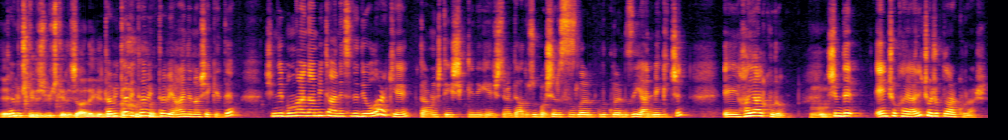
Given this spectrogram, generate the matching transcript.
e, tabii üç ki. gidiş üç geliş hale geliyor. Tabii tabii tabii tabii aynen o şekilde. Şimdi bunlardan bir tanesi de diyorlar ki davranış değişikliğini geliştirmek daha doğrusu başarısızlıklarınızı yenmek için e, hayal kurun. Şimdi en çok hayali çocuklar kurar.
